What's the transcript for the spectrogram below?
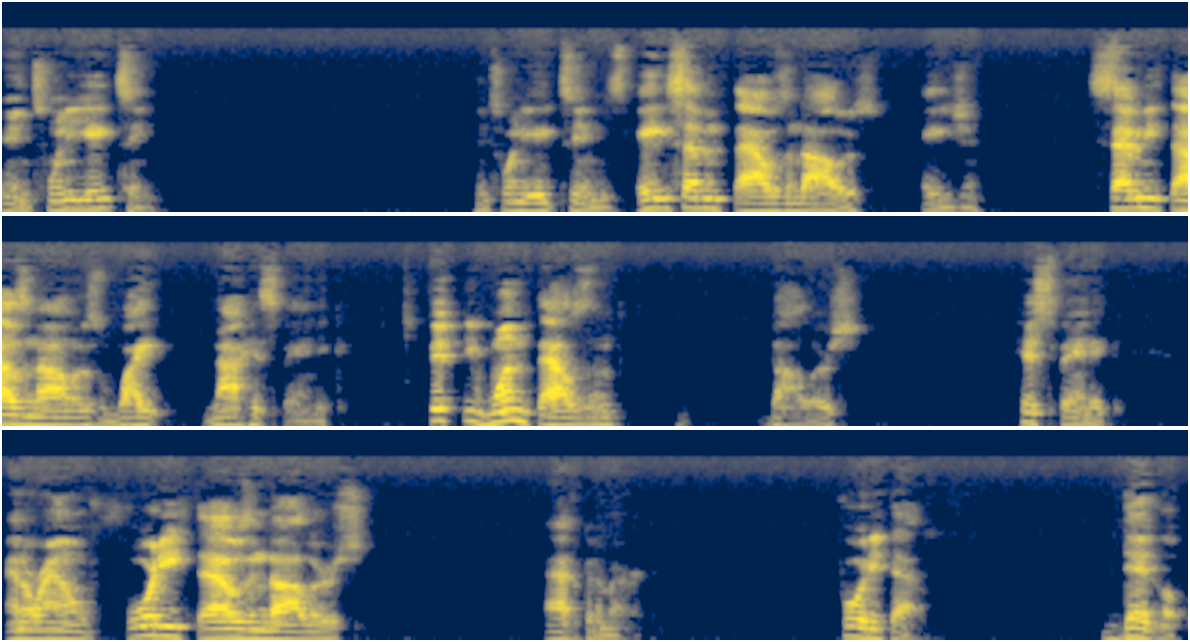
in 2018 in 2018 was $87,000 Asian, $70,000 white, not Hispanic, $51,000 Hispanic, and around $40,000 African American. 40,000. Dead lowest.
